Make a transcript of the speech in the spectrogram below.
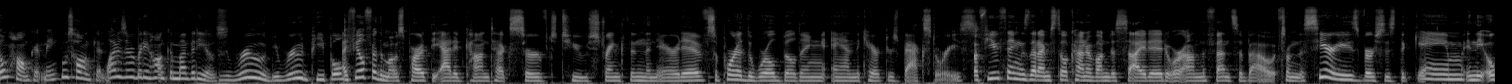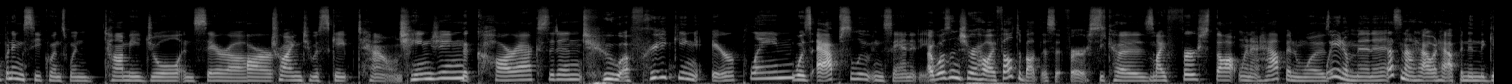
don't honk at me. Who's honking? Why does everybody honk in my videos? Rude. You're rude, people. I feel for the most part the added context served to strengthen the narrative, supported the world building and the characters' backstories. A few things that I'm still kind of undecided or on the fence about from the series versus the game. In the opening sequence when Tommy, Joel, and Sarah are trying to escape town, changing the car accident to a freaking airplane was absolute insanity. I wasn't sure how I felt about this at first because my first thought when it happened was, wait a minute, that's not how it happened in the game.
